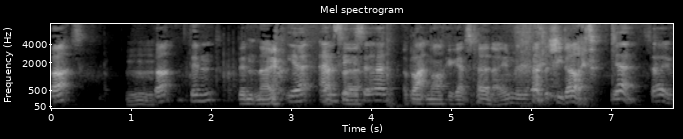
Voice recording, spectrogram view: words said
But Mm. but didn't. Didn't know Yeah, and That's, he's uh, a black mark against her name is the fact that she died. yeah. So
